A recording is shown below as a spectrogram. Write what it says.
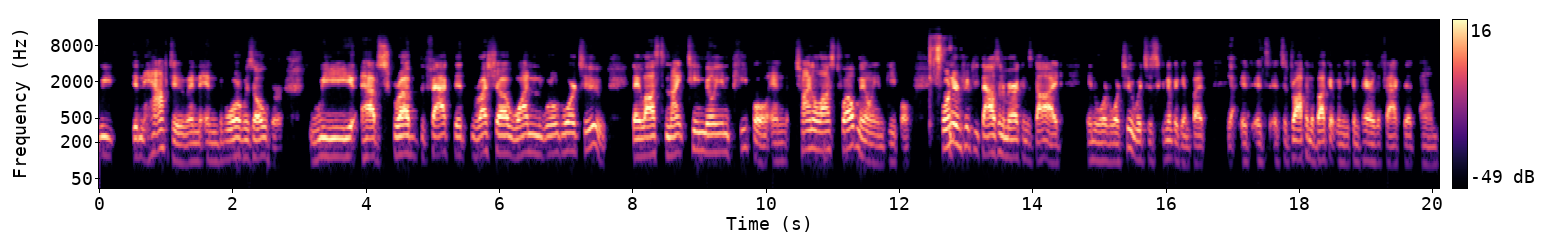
we didn't have to and, and the war was over. We have scrubbed the fact that Russia won World War II. They lost 19 million people and China lost 12 million people. 450,000 Americans died in World War II, which is significant, but yeah, it, it's it's a drop in the bucket when you compare the fact that um,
